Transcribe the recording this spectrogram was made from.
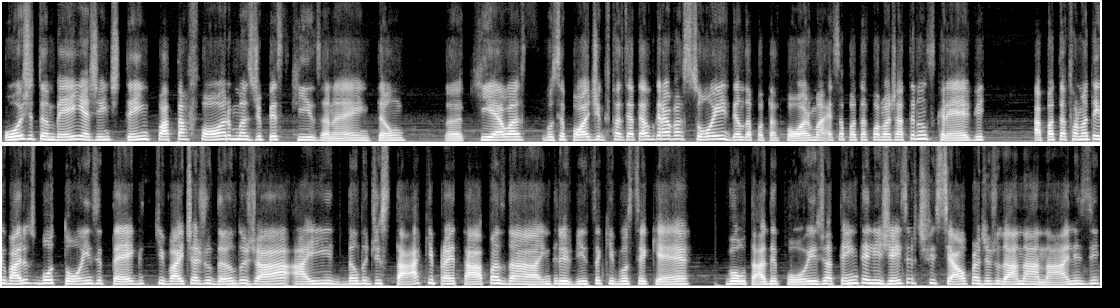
hoje também a gente tem plataformas de pesquisa, né? Então, uh, que elas, você pode fazer até as gravações dentro da plataforma. Essa plataforma já transcreve a plataforma tem vários botões e tags que vai te ajudando já aí dando destaque para etapas da entrevista que você quer voltar depois. Já tem inteligência artificial para te ajudar na análise.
